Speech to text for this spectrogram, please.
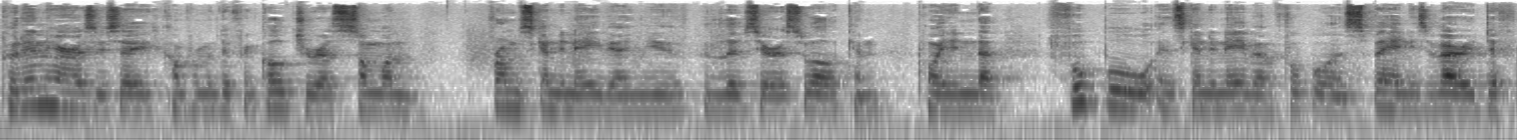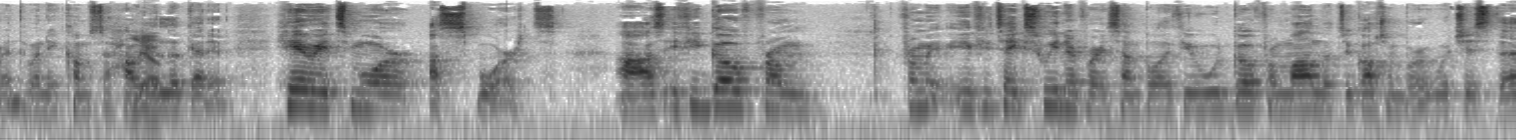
put in here, as you say, come from a different culture, as someone from Scandinavia and you who lives here as well can point in that football in Scandinavia and football in Spain is very different when it comes to how Yep. you look at it. Here it's more a sport. Uh, so if you go from from if you take Sweden for example, if you would go from Malmö to Gothenburg, which is the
